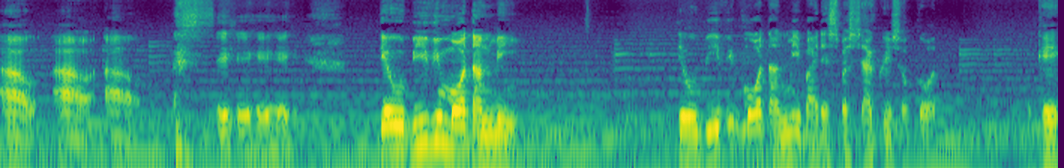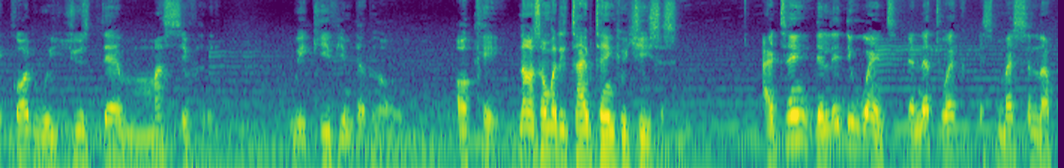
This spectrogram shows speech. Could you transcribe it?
ow, ow, ow. they will be even more than me. They will be even more than me by the special grace of God. Okay, God will use them massively. We give Him the glory. Okay, now somebody type, Thank you, Jesus. I think the lady went, the network is messing up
